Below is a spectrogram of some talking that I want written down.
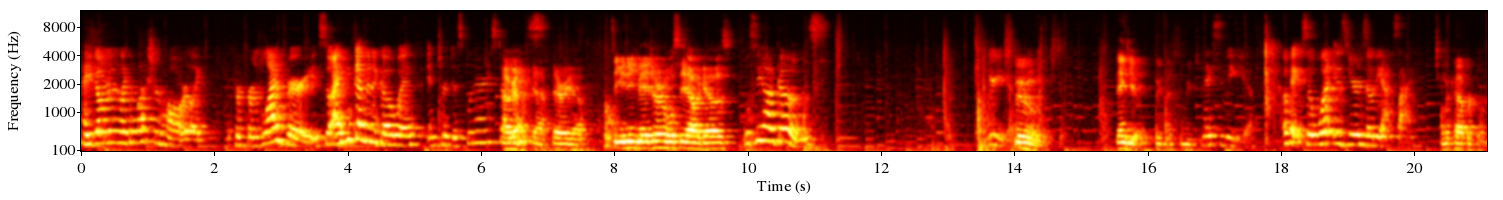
how you don't really like a lecture hall or like the preferred library. So I think I'm gonna go with interdisciplinary studies. Okay, yeah, there we go. It's a unique major. We'll see how it goes. We'll see how it goes. Here you go. Boom. Thank you. Nice to meet you. Nice to meet you. Okay, so what is your zodiac sign? I'm a Capricorn.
